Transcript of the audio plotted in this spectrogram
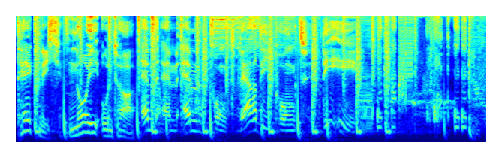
täglich neu unter mmm.verdi.de. Thank you.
